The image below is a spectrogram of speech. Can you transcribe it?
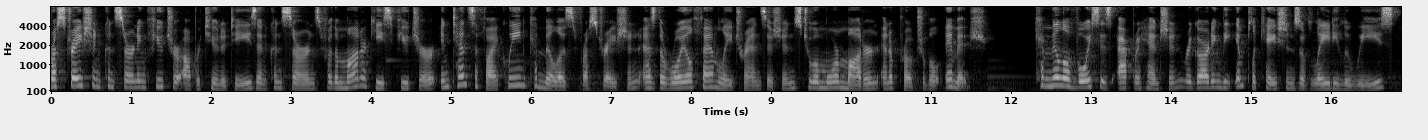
Frustration concerning future opportunities and concerns for the monarchy's future intensify Queen Camilla's frustration as the royal family transitions to a more modern and approachable image. Camilla voices apprehension regarding the implications of Lady Louise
